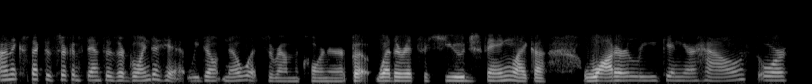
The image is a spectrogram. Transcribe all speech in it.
unexpected circumstances are going to hit. We don't know what's around the corner, but whether it's a huge thing like a water leak in your house or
